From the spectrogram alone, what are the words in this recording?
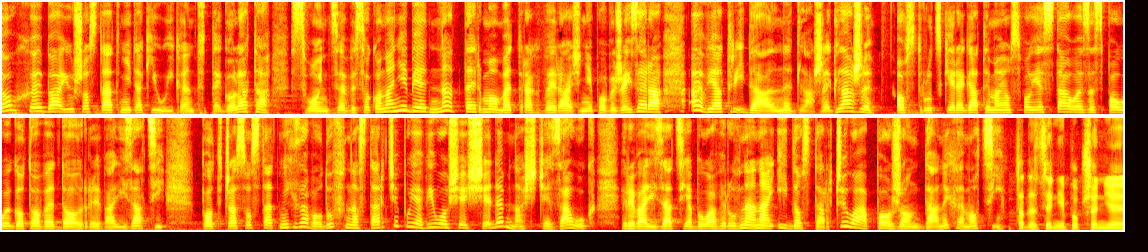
To chyba już ostatni taki weekend tego lata. Słońce wysoko na niebie, na termometrach wyraźnie powyżej zera, a wiatr idealny dla żeglarzy. Ostruckie regaty mają swoje stałe zespoły gotowe do rywalizacji. Podczas ostatnich zawodów na starcie pojawiło się 17 załóg. Rywalizacja była wyrównana i dostarczyła pożądanych emocji. Tradycyjnie poprzednie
